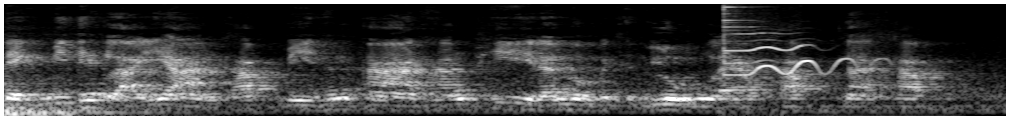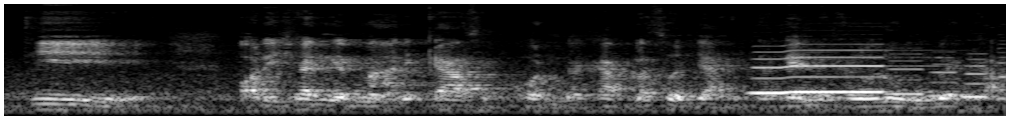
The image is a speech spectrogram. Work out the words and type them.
เด็กมีเรียกหลายอย่างครับ มีทั้งอาทั้งพี่และรวมไปถึงลุงแล้วครับนะครับ ที่ออดิชั่นกันมาใน90 คนนะครับ และส่วนใหญ่จะเน้นไปทางลุงด้วยครับ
